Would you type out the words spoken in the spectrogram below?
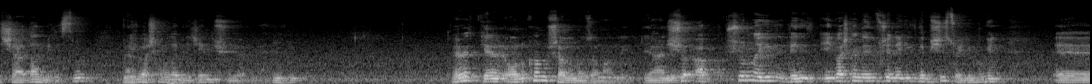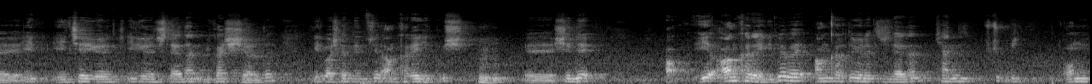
dışarıdan bir ismin Evet. il başkanı olabileceğini düşünüyorum yani. Hı hı. Evet, gel onu konuşalım o zaman. Yani Şu, şununla ilgili Deniz, İl Başkanı Deniz Yücel'le ilgili de bir şey söyleyeyim. Bugün e, il, ilçe yönet, il yöneticilerden birkaç kişi aradı. İl Başkanı Deniz Yücel Ankara'ya gitmiş. Hı hı. E, şimdi Ankara'ya gidiyor ve Ankara'da yöneticilerden kendi küçük bir onun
